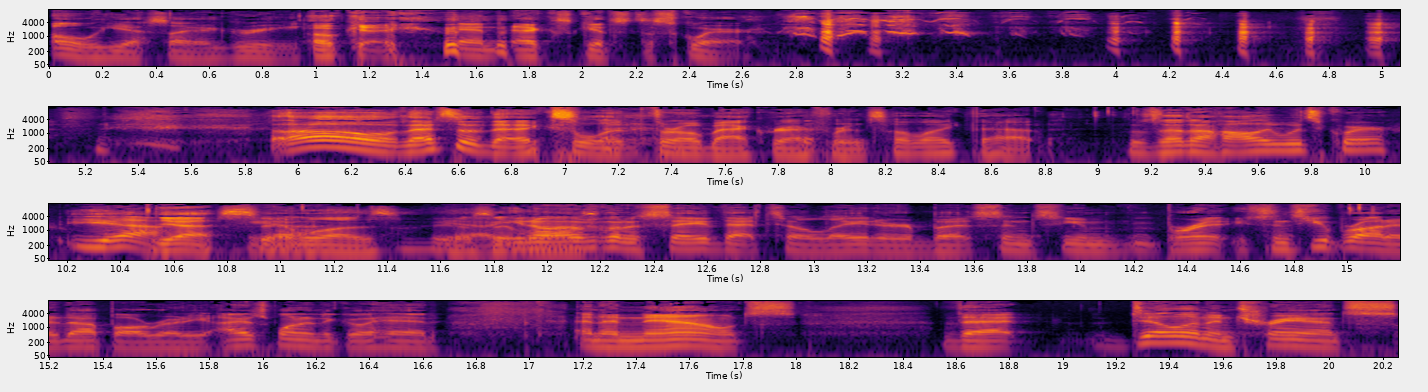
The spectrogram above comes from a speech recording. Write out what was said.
Oh, yes, I agree. Okay. and X gets the square. oh, that's an excellent throwback reference. I like that. Was that a Hollywood Square? Yeah. Yes, Yeah. it was. Yeah. Yes, you it know, I was. was going to save that till later, but since you br- since you brought it up already, I just wanted to go ahead and announce that Dylan and Trance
